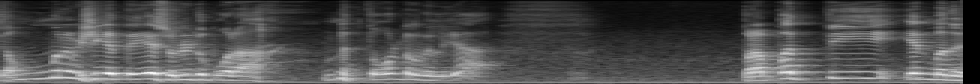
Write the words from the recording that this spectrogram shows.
ஜம்முன விஷயத்தையே சொல்லிட்டு போறா. தோன்றது இல்லையா பிரபத்தி என்பது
